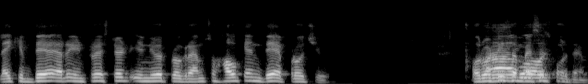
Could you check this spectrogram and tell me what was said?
Like, if they are interested in your program, so how can they approach you? Or what is uh, the well, message for them?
